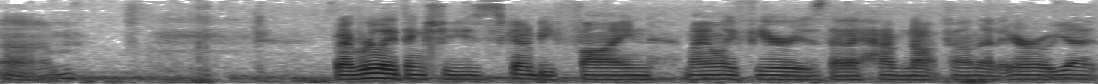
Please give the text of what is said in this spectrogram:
Um, but I really think she's going to be fine. My only fear is that I have not found that arrow yet,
